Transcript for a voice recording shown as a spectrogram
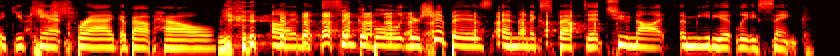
Like you can't brag about how unsinkable your ship is and then expect it to not immediately sink.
